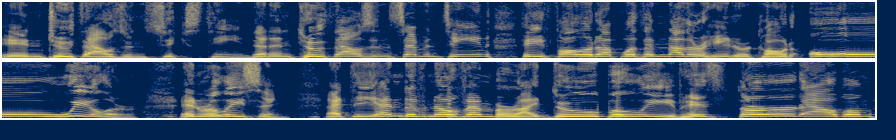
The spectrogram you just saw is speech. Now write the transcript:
in 2016. Then in 2017, he followed up with another heater called Oh Wheeler and releasing at the end of November, I do believe, his third album,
